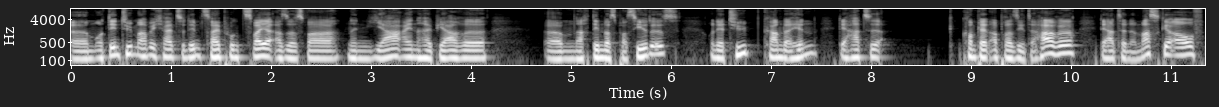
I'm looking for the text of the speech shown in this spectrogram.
Ähm, und den Typen habe ich halt zu dem Zeitpunkt zwei, also das war ein Jahr, eineinhalb Jahre, ähm, nachdem das passiert ist. Und der Typ kam dahin, der hatte komplett abrasierte Haare, der hatte eine Maske auf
